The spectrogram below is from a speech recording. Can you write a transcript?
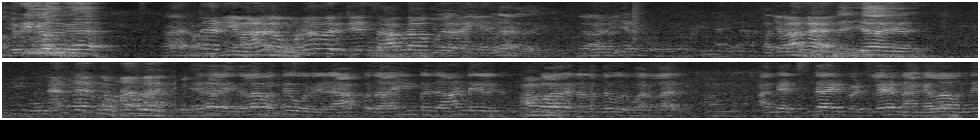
அப்ப நீங்க வாங்க. உணவு இருக்கு, சாப்பிடாம. இதெல்லாம் வந்து ஒரு நாற்பது ஐம்பது ஆண்டுகளுக்கு முன்பாக நடந்த ஒரு வரலாறு. அங்க சிந்தாரிப்பேட்டில் நாங்கெல்லாம் வந்து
